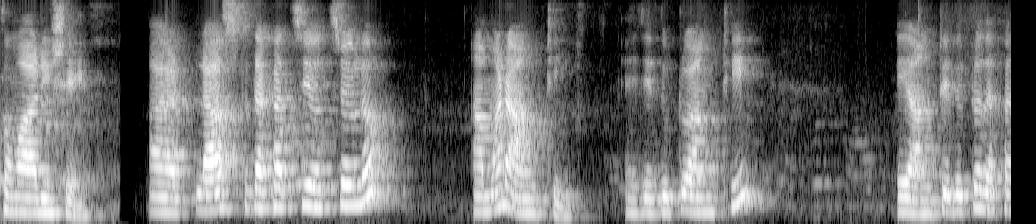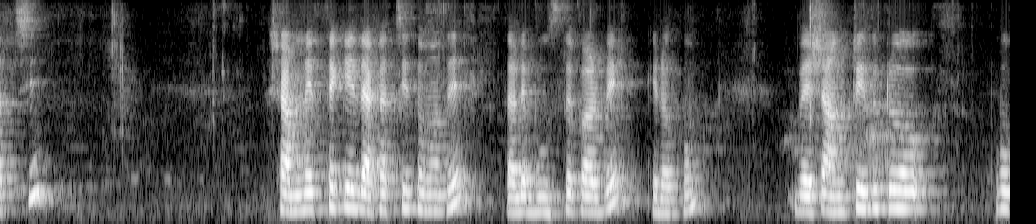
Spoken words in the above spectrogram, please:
তোমার ইসে। আর লাস্ট দেখাচ্ছি হচ্ছে হলো আমার আংটি। এই যে দুটো আংটি, এই আংটি দুটো দেখাচ্ছি। সামনের থেকে দেখাচ্ছি তোমাদের। তাহলে বুঝতে পারবে কীরকম। বেশ, আংটি দুটো খুব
